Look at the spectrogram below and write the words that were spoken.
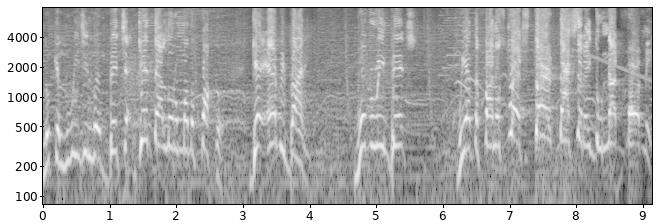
Look at Luigi, little bitch. Get that little motherfucker. Get everybody. Wolverine, bitch. We at the final stretch. Third. That shit ain't do nothing for me.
